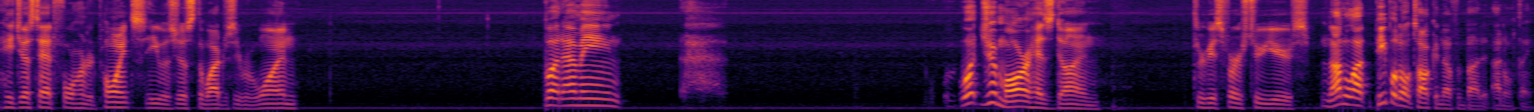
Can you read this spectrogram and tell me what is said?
He just had 400 points. He was just the wide receiver one. But I mean, what Ja'Marr has done through his first two years, not a lot. People don't talk enough about it. I don't think.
